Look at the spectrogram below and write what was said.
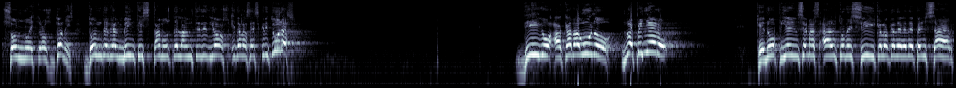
Son nuestros dones, donde realmente estamos delante de Dios y de las escrituras. Digo a cada uno, no piñero, que no piense más alto de sí que lo que debe de pensar,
